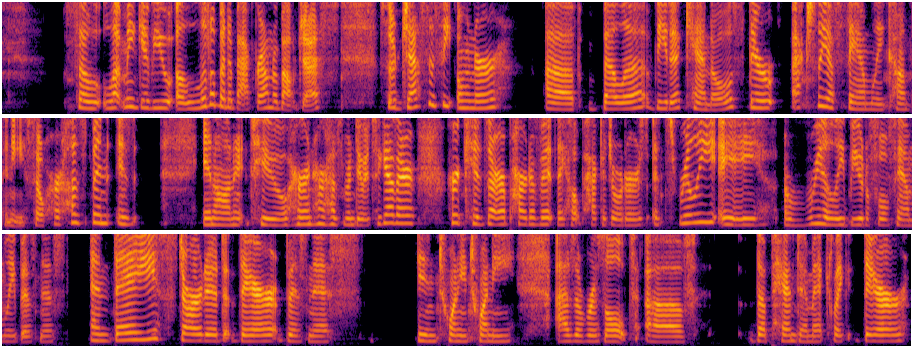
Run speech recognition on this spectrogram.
So let me give you a little bit of background about Jess. So Jess is the owner of Bella Vita Candles. They're actually a family company. So her husband is in on it too. Her and her husband do it together. Her kids are a part of it. They help package orders. It's really a, a really beautiful family business. And they started their business in 2020 as a result of the pandemic. Like their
